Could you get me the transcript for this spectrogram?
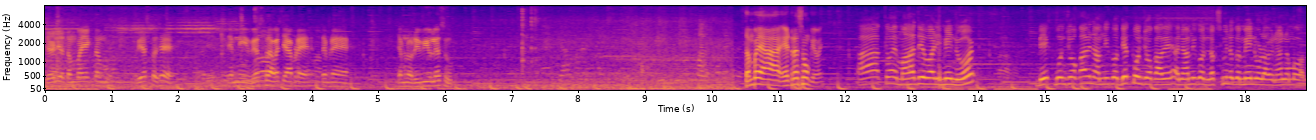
જોઈ લો તંબાઈ એકદમ વ્યસ્ત છે. તેમની વ્યસ્તતા વચ્ચે આપણે તેમને, તેમનો રિવ્યૂ લેશું. તંબાઈ આ એડ્રેસ શું કહેવાય? આ કહેવાય Mahadevwadi main road. Backbone chowk આવે ને આમની કોઈ બેકબોન ચોક આવે અને આમની કોઈ લક્ષ્મીનગર મેઇન રોડ આવે નાનામાં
